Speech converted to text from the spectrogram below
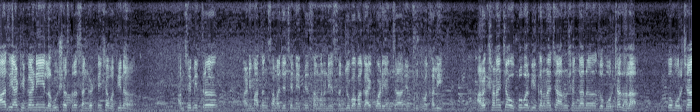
आज या ठिकाणी लघुशस्त्र संघटनेच्या वतीनं आमचे मित्र आणि मातंग समाजाचे नेते सन्माननीय संजूबाबा गायकवाड यांच्या नेतृत्वाखाली आरक्षणाच्या उपवर्गीकरणाच्या अनुषंगानं जो मोर्चा झाला तो मोर्चा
